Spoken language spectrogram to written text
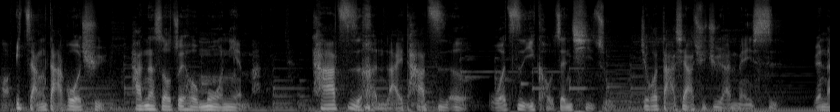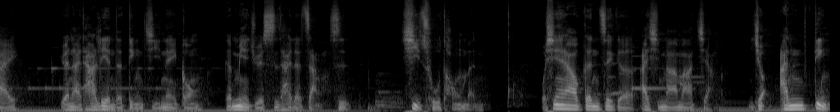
哦，一掌打过去，他那时候最后默念嘛。他自狠来，他自恶，我自一口真气足。结果打下去居然没事。原来，原来他练的顶级内功跟灭绝师太的掌是系出同门。我现在要跟这个爱心妈妈讲，你就安定，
